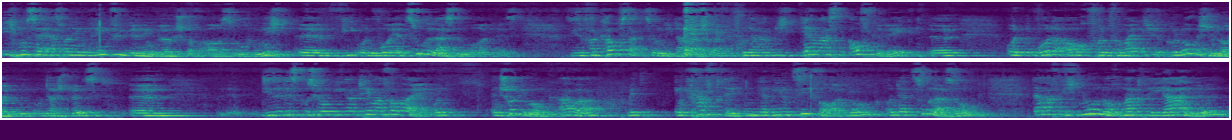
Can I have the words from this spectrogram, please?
ich muss ja erstmal den geringfügigen Wirkstoff aussuchen, nicht äh, wie und wo er zugelassen worden ist. Diese Verkaufsaktion, die damals stattgefunden hat, hat mich dermaßen aufgeregt äh, und wurde auch von vermeintlich ökologischen Leuten unterstützt. Äh, diese Diskussion ging am Thema vorbei. Und Entschuldigung, aber mit Inkrafttreten der Biozidverordnung und der Zulassung darf ich nur noch Materialien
